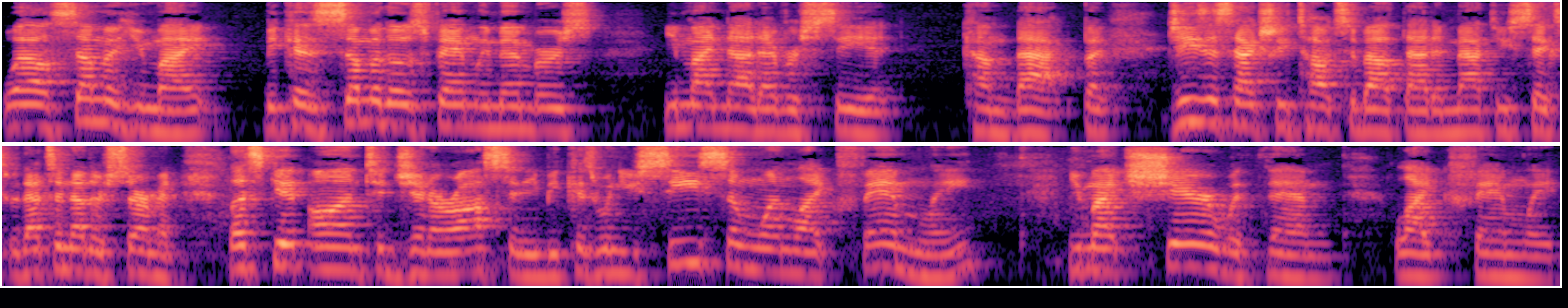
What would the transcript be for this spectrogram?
Well, some of you might, because some of those family members, you might not ever see it come back. But Jesus actually talks about that in Matthew 6, but that's another sermon. Let's get on to generosity because when you see someone like family, you might share with them like family.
